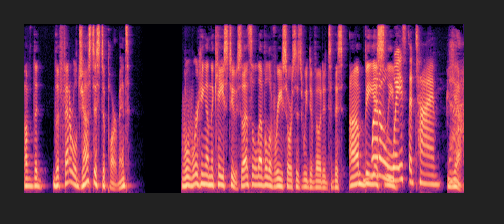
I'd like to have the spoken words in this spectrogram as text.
of the, the Federal Justice Department were working on the case too. So that's the level of resources we devoted to this obviously what a waste of time. God. yeah.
